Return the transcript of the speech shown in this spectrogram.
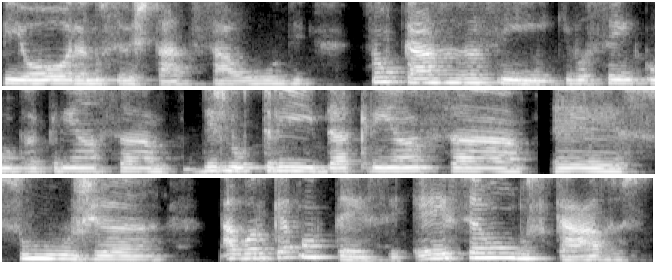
piora no seu estado de saúde. São casos assim que você encontra criança desnutrida, criança é, suja. Agora, o que acontece? Esse é um dos casos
